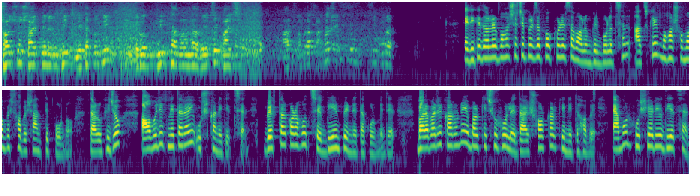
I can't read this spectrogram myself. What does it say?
ছয়শো ষাট জনের অধিক নেতাকর্মী এবং মিথ্যা মামলা হয়েছে বাইশ আর আমরা এদিকে দলের মহাসচিব মির্জা ফখরুল ইসলাম আলমগীর বলেছেন, আজকের মহাসমাবেশ হবে শান্তিপূর্ণ। তার অভিযোগ, আওয়ামী লীগ নেতারাই উস্কানি দিচ্ছেন। গ্রেফতার করা হচ্ছে বিএনপির নেতাকর্মীদের। বাড়াবাড়ির কারণে এবার কিছু হলে দায় সরকারকে নিতে হবে, এমন হুঁশিয়ারিও দিয়েছেন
